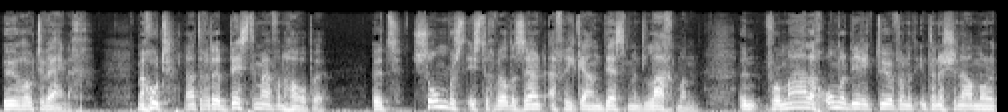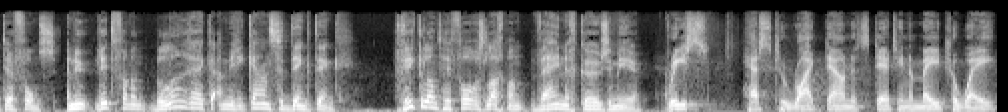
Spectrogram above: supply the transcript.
euro te weinig. Maar goed, laten we er het beste maar van hopen. Het somberst is toch wel de Zuid-Afrikaan Desmond Lachman. Een voormalig onderdirecteur van het Internationaal Monetair Fonds. En nu lid van een belangrijke Amerikaanse denktank. Griekenland heeft volgens Lachman weinig keuze meer. Greece has to write down its debt in a major way.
